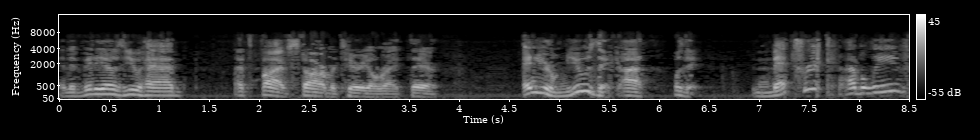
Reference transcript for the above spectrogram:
And the videos you had, that's five star material right there. And your music, uh, was it Metric, I believe?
